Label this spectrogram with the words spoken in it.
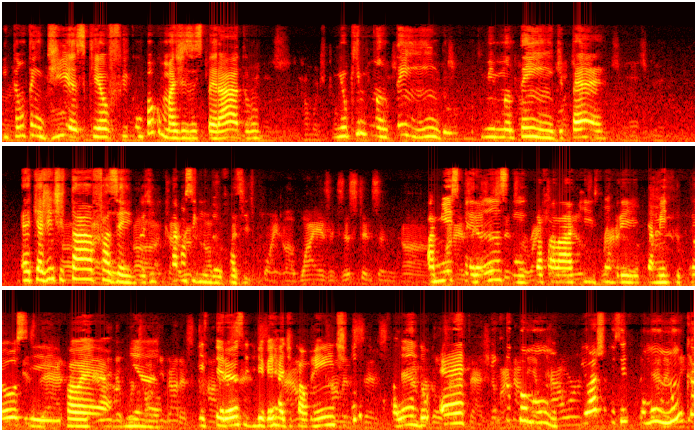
Então, tem dias que eu fico um pouco mais desesperado e o que me mantém indo, o que me mantém de pé, é que a gente está fazendo, a gente está conseguindo fazer. A minha esperança, para falar aqui sobre o que a Mitzi trouxe, qual é a minha esperança de viver radicalmente, tudo que eu estou falando é senso comum. Eu acho que o senso comum nunca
